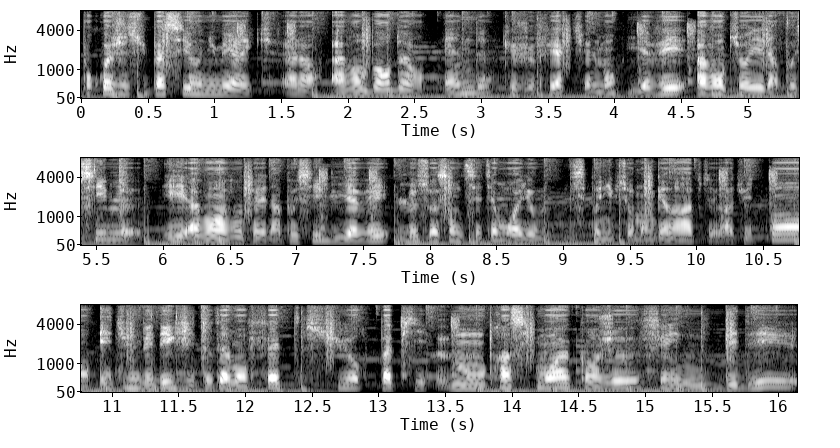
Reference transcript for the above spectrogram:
Pourquoi je suis passé au numérique? Alors, avant Border End, que je fais actuellement, il y avait Aventurier d'Impossible, et avant Aventurier d'Impossible, il y avait le 67e Royaume, disponible sur Manga Draft gratuitement, est une BD que j'ai totalement faite sur papier. Mon principe, moi, quand je fais une BD,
